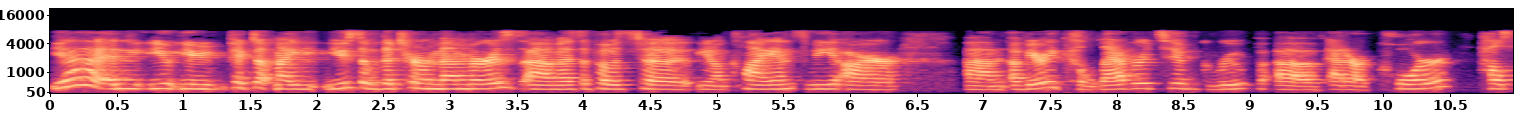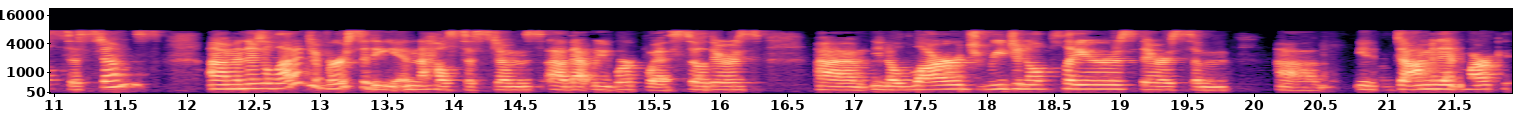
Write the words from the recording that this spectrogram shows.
Yeah, and you you picked up my use of the term members um, as opposed to you know clients. We are um, a very collaborative group of at our core health systems, um, and there's a lot of diversity in the health systems uh, that we work with. So there's um, you know large regional players. There's some um, you know, dominant market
